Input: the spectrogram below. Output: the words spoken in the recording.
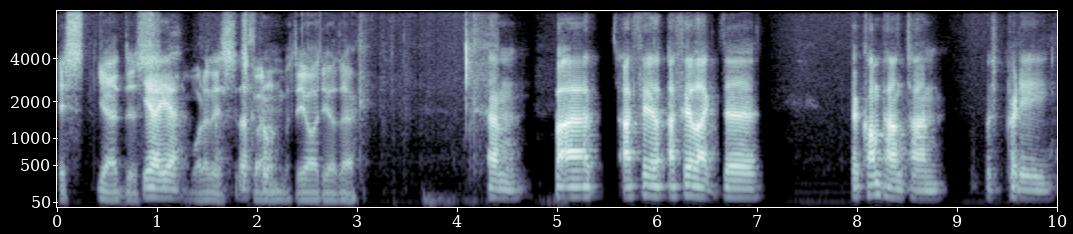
it's yeah, there's Yeah, yeah. what it is That's going cool. on with the audio there. um, but I, I feel I feel like the the compound time was pretty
